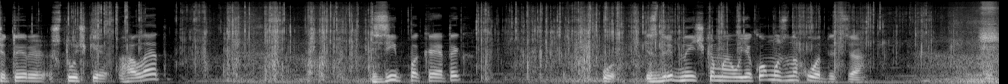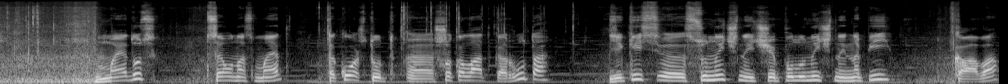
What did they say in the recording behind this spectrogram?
4 штучки галет, зіп-пакетик з дрібничками, у якому знаходиться медус. Це у нас мед. Також тут е, шоколадка рута, якийсь е, суничний чи полуничний напій, кава,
